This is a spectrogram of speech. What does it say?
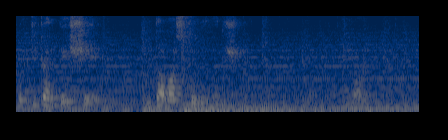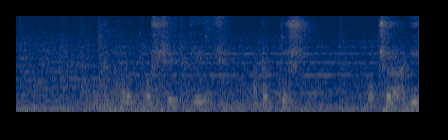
প্রতিটা দেশে দূতাবাস তৈরি হয়েছিল। এবং আমাদের ভারতবর্ষের যে আটাত্তর বছর আগে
